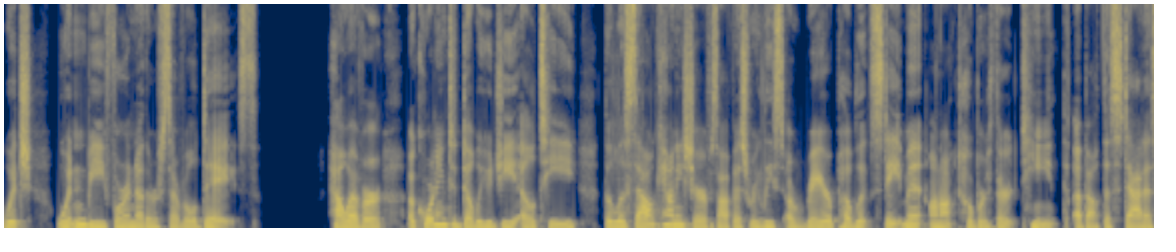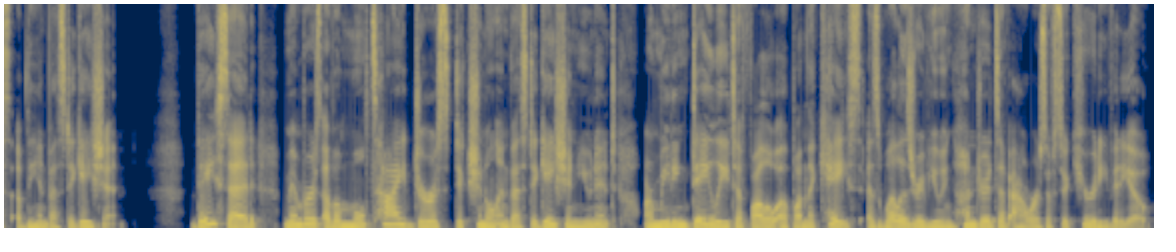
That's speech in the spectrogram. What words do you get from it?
which wouldn't be for another several days. However, according to WGLT, the LaSalle County Sheriff's Office released a rare public statement on October 13th about the status of the investigation. They said members of a multi jurisdictional investigation unit are meeting daily to follow up on the case, as well as reviewing hundreds of hours of security video.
